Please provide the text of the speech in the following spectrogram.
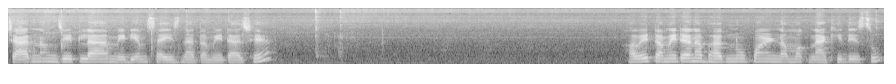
ચાર નંગ જેટલા મીડિયમ સાઇઝના ટમેટા છે. હવે ટમેટાના ભાગનું પણ નમક નાખી દઈશું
